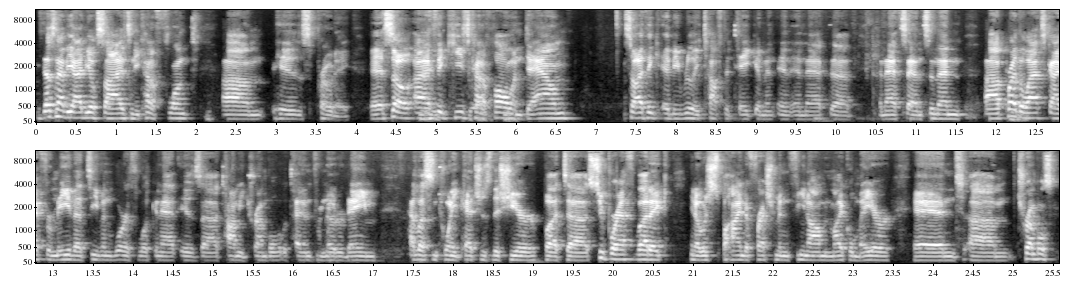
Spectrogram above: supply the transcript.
he doesn't have the ideal size, and he kind of flunked um, his pro day. And so I mm-hmm. think he's kind of fallen down. So I think it'd be really tough to take him in, in, in that uh, in that sense. And then uh, probably the last guy for me that's even worth looking at is uh, Tommy Tremble, the tight end from Notre Dame. Had less than 20 catches this year, but uh, super athletic. You know, was just behind a freshman phenom, and Michael Mayer, and um, Tremble's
